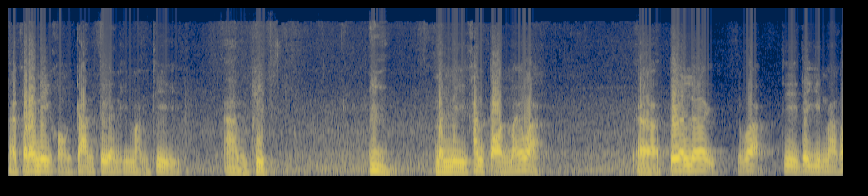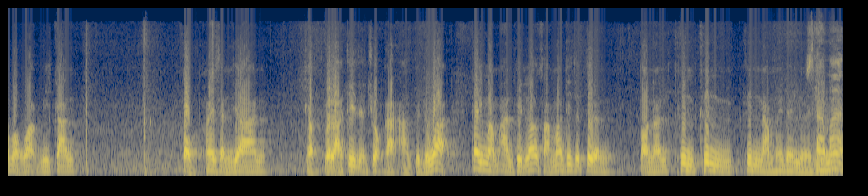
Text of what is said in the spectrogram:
เอ่อกรณีของการเตือนอิหมัมที่อ่านผิดอืมมันมีขั้นตอนไหมว่าเอ่อเตือนเลย หรือว่าที่ได้ยินมาเขาบอกว่ามีการตบให้สัญญาณกับเวลาที่ในช่วงการอ่านผิด หรือว่าถ้าอิหมัมอ่านผิดแล้วสามารถที่จะเตือนตอนนั้นขึ้นขึ้นขึ้นนำให้ได้เลย สามารถ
